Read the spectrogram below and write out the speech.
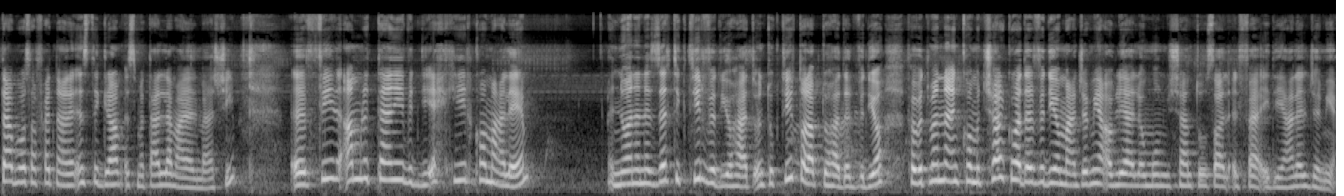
تابعوا صفحتنا على الإنستغرام اسمها تعلم على الماشي. آه، في الأمر الثاني بدي أحكي لكم عليه إنه أنا نزلت كتير فيديوهات وأنتم كتير طلبتوا هذا الفيديو فبتمنى إنكم تشاركوا هذا الفيديو مع جميع أولياء الأمور مشان توصل الفائدة على الجميع.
